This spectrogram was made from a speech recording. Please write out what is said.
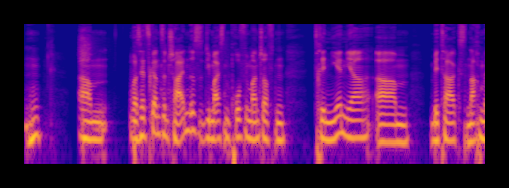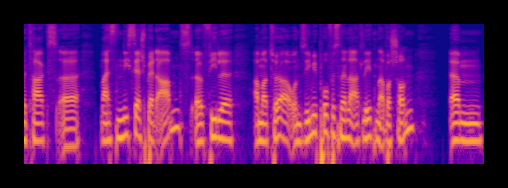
Mhm. Ähm, was jetzt ganz entscheidend ist, die meisten Profimannschaften trainieren ja ähm, mittags, nachmittags, äh, meistens nicht sehr spät abends. Äh, viele Amateur- und semiprofessionelle Athleten aber schon. Ähm,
